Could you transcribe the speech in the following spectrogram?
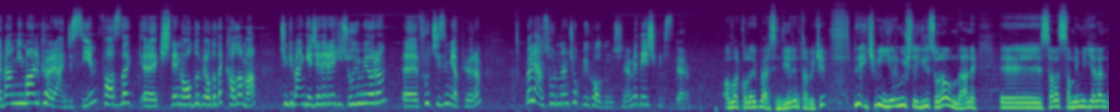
E, ben mimarlık öğrencisiyim. Fazla e, kişilerin olduğu bir odada kalamam. Çünkü ben geceleri hiç uyumuyorum. E, full çizim yapıyorum. Böyle yani sorunların çok büyük olduğunu düşünüyorum ve değişiklik istiyorum. Allah kolaylık versin diyelim tabii ki. Bir de 2023 ile ilgili soralım da hani e, sana samimi gelen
